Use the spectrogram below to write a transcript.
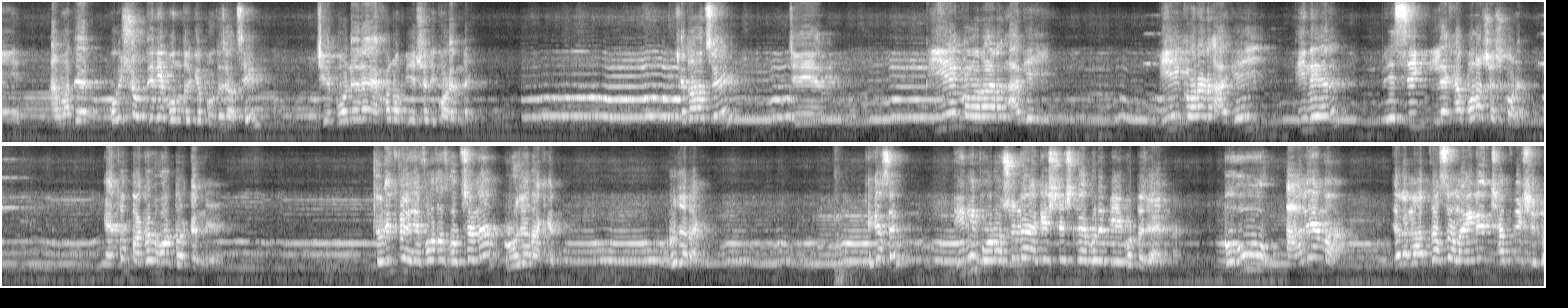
আমাদের দিনই বন্ধুকে বলতে চাচ্ছি, যে বোনেরা এখনও বিয়ে করেন নাই। সেটা হচ্ছে যে বিয়ে করার আগেই, বিয়ে করার আগেই দিনের বেসিক লেখাপড়া শেষ করেন। এত পাগল হওয়ার দরকার নেই। চরিত্র হেফাজত হচ্ছে না, রোজা রাখেন। রোজা রাখেন ঠিক আছে? তিনি পড়াশোনা আগে শেষ না করে বিয়ে করতে যায় না। বহু আলেমা যারা মাদ্রাসা লাইনের ছাত্রী ছিল,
